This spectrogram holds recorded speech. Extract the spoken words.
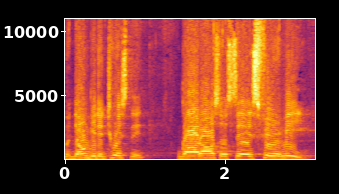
But don't get it twisted. God also says, Fear me.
